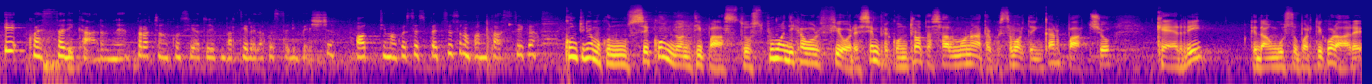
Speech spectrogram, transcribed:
e questa di carne, però ci hanno consigliato di partire da questa di pesce. Ottima, queste spezie sono fantastiche. Continuiamo con un secondo antipasto, spuma di cavolfiore, sempre con trota salmonata, questa volta in carpaccio, curry, che dà un gusto particolare,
